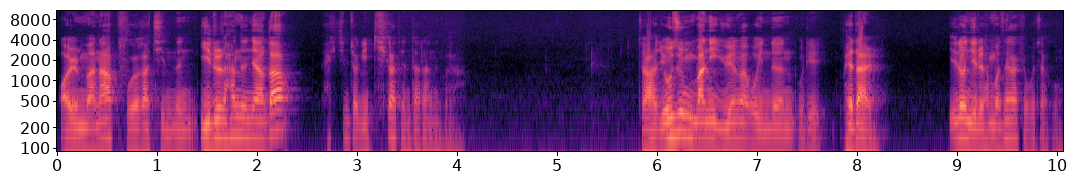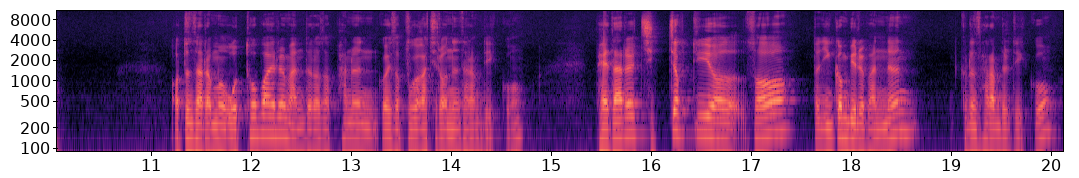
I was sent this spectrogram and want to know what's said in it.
얼마나 부가가치 있는 일을 하느냐가 핵심적인 키가 된다라는 거야. 자, 요즘 많이 유행하고 있는 우리 배달 이런 일을 한번 생각해 보자고. 어떤 사람은 오토바이를 만들어서 파는 거에서 부가가치를 얻는 사람도 있고 배달을 직접 뛰어서 어떤 인건비를 받는 그런 사람들도 있고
